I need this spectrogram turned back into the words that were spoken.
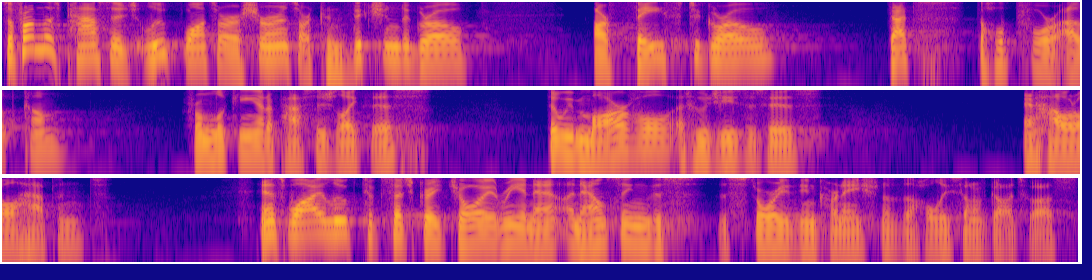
So, from this passage, Luke wants our assurance, our conviction to grow, our faith to grow. That's the hoped for outcome from looking at a passage like this. That we marvel at who Jesus is and how it all happened. And it's why Luke took such great joy in re announcing this, this story of the incarnation of the Holy Son of God to us.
